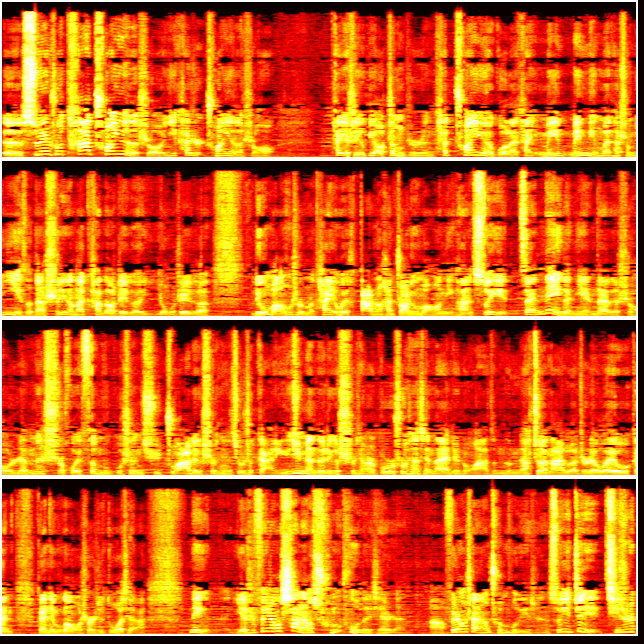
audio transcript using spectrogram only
呃，虽然说他穿越的时候一开始穿越的时候。他也是一个比较正直的人，他穿越过来，他没没明白他什么意思，但实际上他看到这个有这个流氓什么，他也会大声喊抓流氓。你看，所以在那个年代的时候，人们是会奋不顾身去抓这个事情，就是敢于去面对这个事情，而不是说像现在这种啊怎么怎么样这那个之类，我哎我赶赶紧不关我事儿去躲起来。那个也是非常善良淳朴的一些人啊，非常善良淳朴的一些人。所以这其实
